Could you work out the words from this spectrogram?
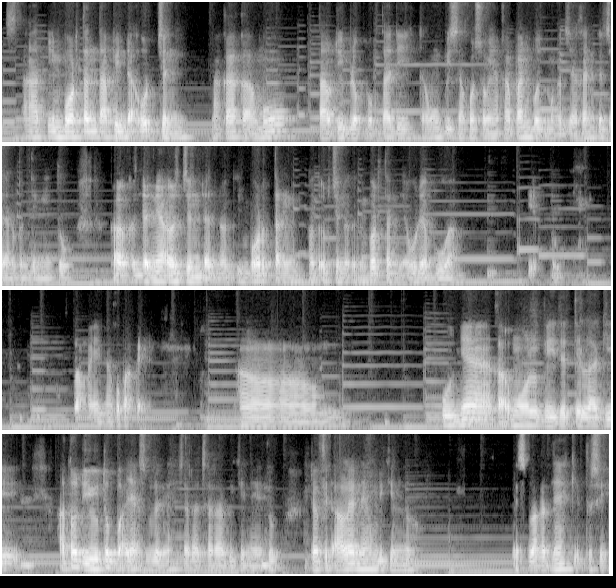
saat important tapi tidak urgent maka kamu tahu di blog-blog tadi kamu bisa kosongnya kapan buat mengerjakan kerjaan penting itu. Kalau kerjanya urgent dan not important not urgent not important ya udah buang. Gitu. Selama ini aku pakai. Um, punya kalau mau lebih detail lagi atau di YouTube banyak sebenarnya cara-cara bikinnya itu. David Allen yang bikin tuh. Best bangetnya gitu sih.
